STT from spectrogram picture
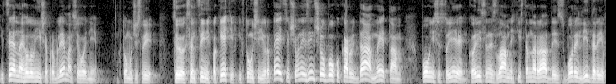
І це найголовніша проблема сьогодні, в тому числі цих санкційних пакетів, і в тому числі європейців, що вони з іншого боку кажуть, да, ми там повністю стоїмо, коаліція незламні, якісь там наради, збори лідерів,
